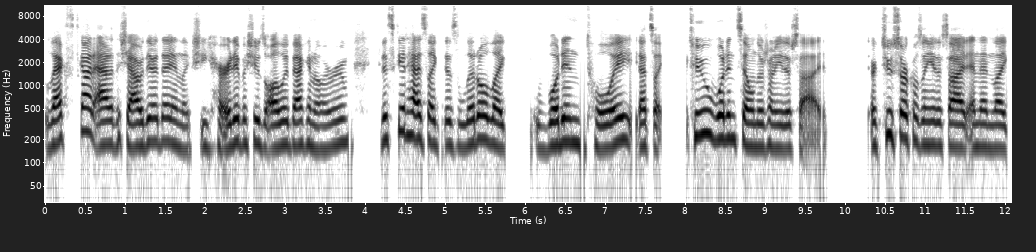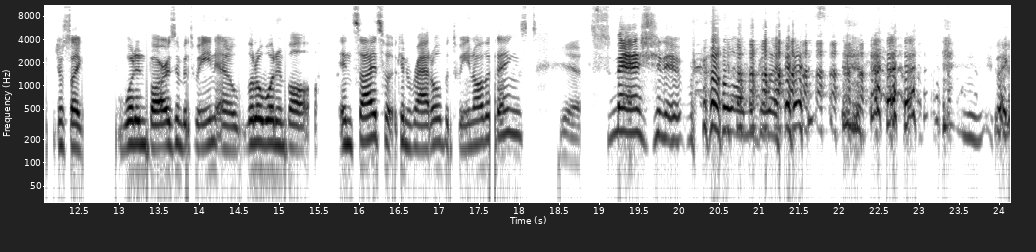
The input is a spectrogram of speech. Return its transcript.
Lex got out of the shower the other day and like she heard it, but she was all the way back in our room. This kid has like this little like wooden toy that's like two wooden cylinders on either side, or two circles on either side, and then like just like wooden bars in between and a little wooden ball inside so it can rattle between all the things. Yeah. Smashing it, bro, on the glass. like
